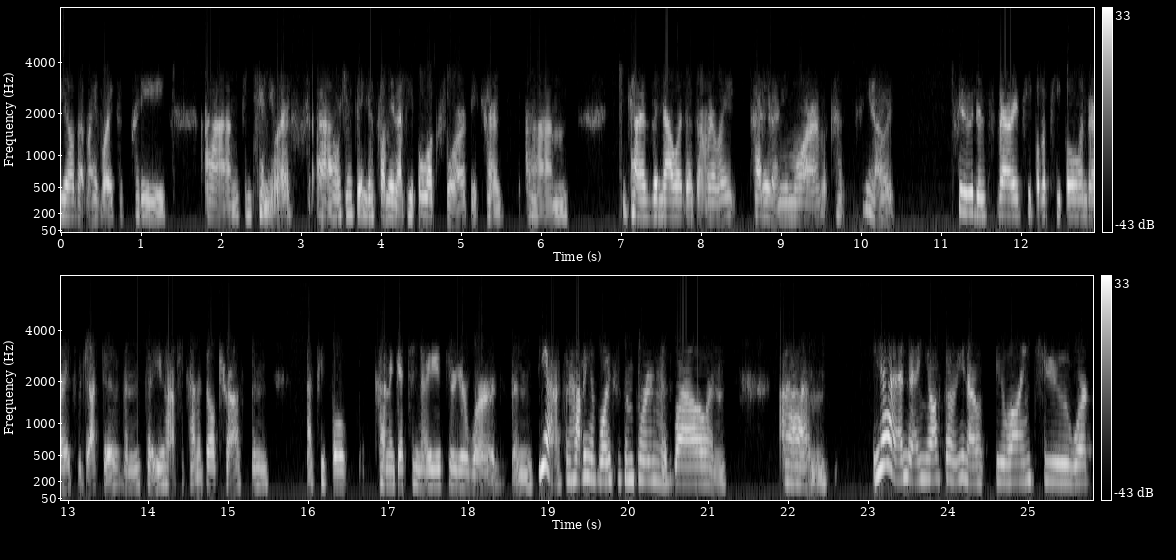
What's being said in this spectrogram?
feel that my voice is pretty um, continuous, uh, which I think is something that people look for because um, kind of vanilla doesn't really cut it anymore because, you know, food is very people to people and very subjective, and so you have to kind of build trust and have people kind of get to know you through your words. And yeah, so having a voice is important as well. And um, yeah, and, and you also, you know, be willing to work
